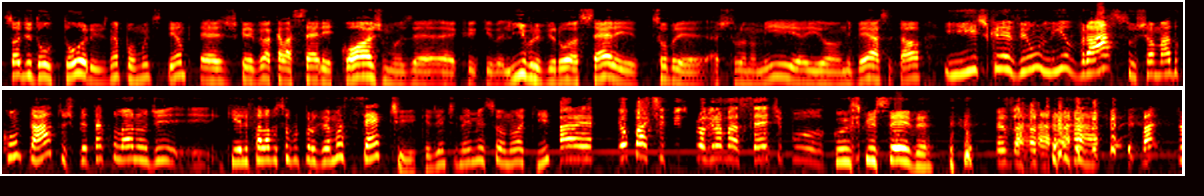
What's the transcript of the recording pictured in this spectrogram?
só de doutores, né, por muito tempo. É, escreveu aquela série Cosmos, é, que, que livro virou a série sobre astronomia e o universo e tal, e escreveu um livraço chamado Contato, espetacular, onde que ele falava sobre o programa 7, que a gente nem mencionou aqui, Ah, é. Eu participei do programa 7 por. Com o Screensaver. Exato. Mas tu,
